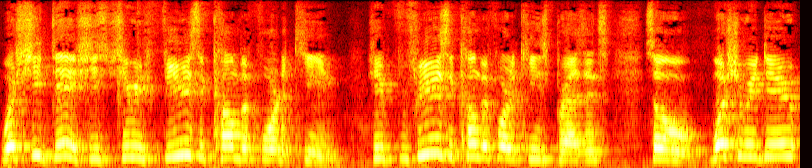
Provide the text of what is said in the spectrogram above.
what she did, she, she refused to come before the king. She refused to come before the king's presence. So, what should we do?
